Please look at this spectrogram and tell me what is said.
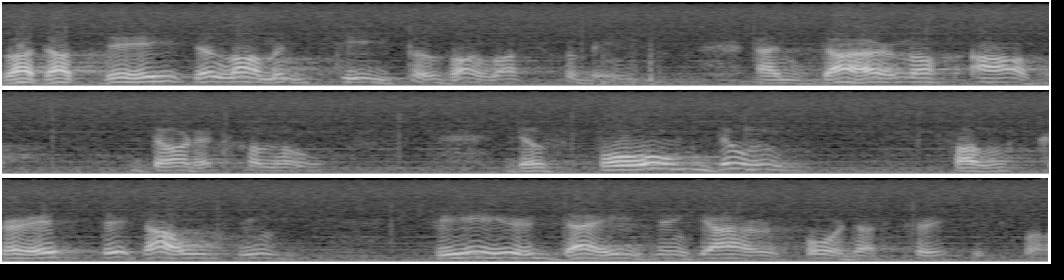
Waar dat deze lam een type van was gemeend. En daar mag Abel door het geloof. De voldoening van Christus al zien. 4000 jaar voordat Christus kwam.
